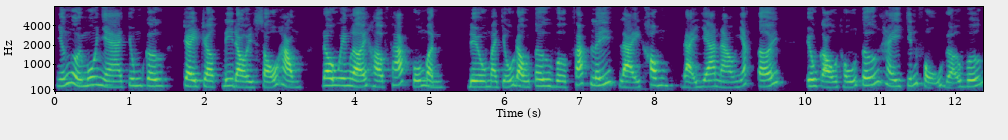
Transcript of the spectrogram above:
những người mua nhà, chung cư, trầy trật đi đòi sổ hồng, đòi quyền lợi hợp pháp của mình, điều mà chủ đầu tư vượt pháp lý lại không đại gia nào nhắc tới, yêu cầu thủ tướng hay chính phủ gỡ vướng.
